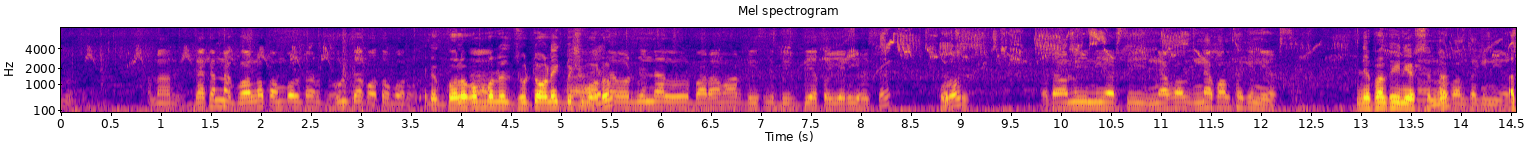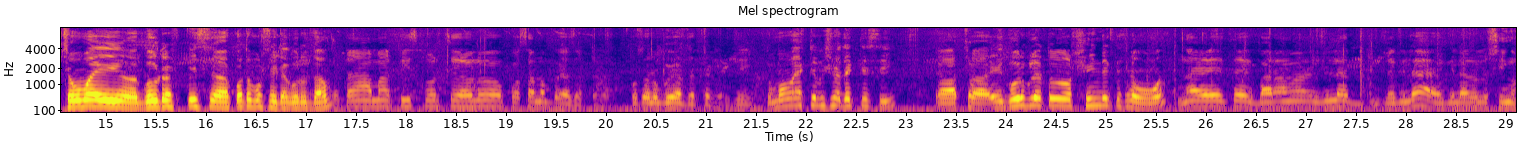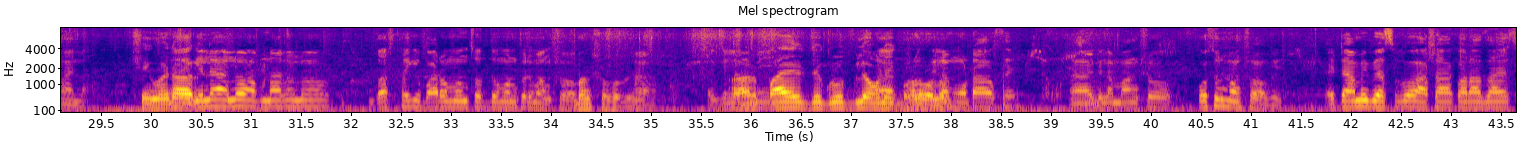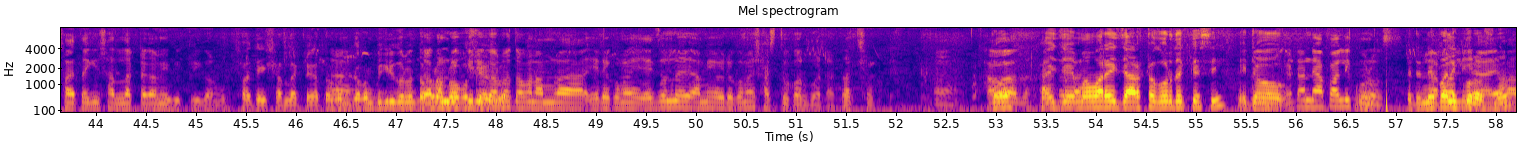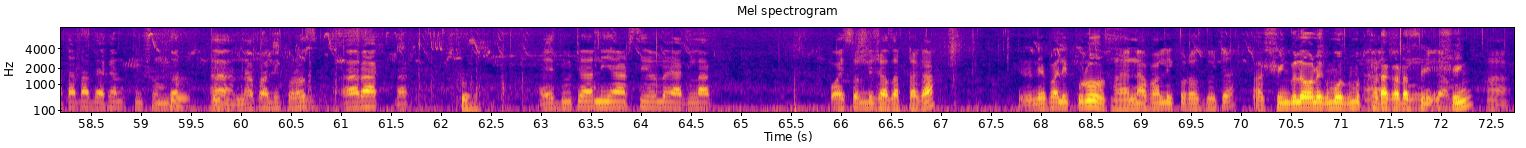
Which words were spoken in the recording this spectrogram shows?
আপনার দেখেন না গল কম্বলটার ঝুলটা কত বড়। এটা গলকম্বলের ঝোলটা অনেক বেশি বড়। অরিজিনাল বারহামার বীজ বীজ দিয়ে তৈরি হয়েছে। খরচ এটা আমি নিয়ে আসছি নেপাল নেপাল থেকে নিয়ে আসছি। নেপাল থেকে নিয়ে আসছেন না? নেপাল থেকে নিয়ে আচ্ছা মামা এই গরুটার পিস কত পড়ছে এটা গরুর দাম? এটা আমার পিস পড়ছে হলো পঁচানব্বই হাজার টাকা। পঁচানব্বই হাজার টাকা। জি। তো মামা একটা বিষয় দেখতেছি। আচ্ছা এই গরুগুলো তো শিং দেখতেছি না মামা? না এতে বারহামার এগুলা যেগুলা এগুলা হলো সিং হয় না। শিং হয় না এগুলা হলো আপনার হলো দশ থেকে বারো মন চোদ্দ মন করে মাংস হবে। মাংস হবে। হ্যাঁ এগুলা আর পায়ের যে গ্রোথগুলো অনেক হ্যাঁ, ভালো ভালো। মোটা আছে। হ্যাঁ এগুলা মাংস প্রচুর মাংস হবে। এটা আমি বেচবো আশা করা যায় ছয় থেকে সাত লাখ টাকা আমি বিক্রি করব। ছয় থেকে সাত লাখ টাকা। তখন হ্যাঁ। যখন বিক্রি করবেন তখন বিক্রি করব তখন আমরা এরকম এই জন্যই আমি ওই রকমের স্বাস্থ্য করব এটা। আচ্ছা। হ্যাঁ তো এই যে মামার এই যে আরেকটা গরু দেখতেছি এটাও এটা নেপালি ক্রস। এটা নেপালি ক্রস হ্যাঁ, না? মাথাটা দেখেন কি সুন্দর। হ্যাঁ নেপালি ক্রস। আর রাখ রাখ। এই দুইটা নিয়ে আসছি হলো এক লাখ পঁয়তাল্লিশ হাজার টাকা। এটা নেপালি ক্রস? হ্যাঁ নেপালি ক্রস দুইটা। আর শিংগুলো অনেক মজবুত খাটা খাটা হ্যাঁ, শিং হ্যাঁ।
